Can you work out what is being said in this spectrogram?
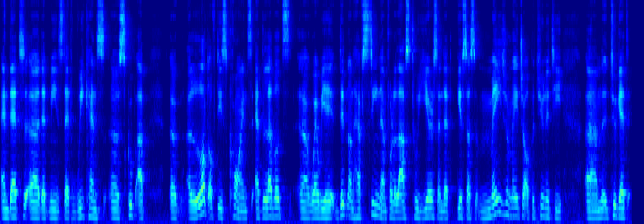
And that uh, that means that we can uh, scoop up uh, a lot of these coins at levels uh, where we did not have seen them for the last two years. And that gives us major major opportunity um, to get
